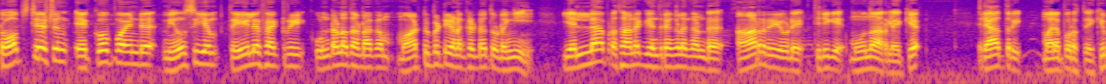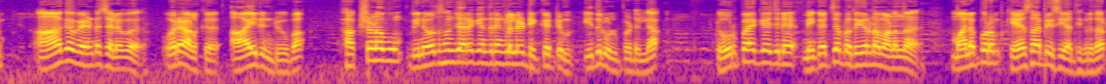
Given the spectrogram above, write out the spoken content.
Top station echo point museum തേയില ഫാക്ടറി കുണ്ടള തടാകം മാട്ടുപെട്ടി അണക്കെട്ട് തുടങ്ങി എല്ലാ പ്രധാന കേന്ദ്രങ്ങളും കണ്ട് ആറരയോടെ തിരികെ മൂന്നാറിലേക്ക്. രാത്രി മലപ്പുറത്തേക്കും. ആകെ വേണ്ട ചെലവ് ഒരാൾക്ക് ആയിരം രൂപ. ഭക്ഷണവും വിനോദസഞ്ചാര കേന്ദ്രങ്ങളിലെ ടിക്കറ്റും ഇതിൽ ഉൾപ്പെടില്ല. ടൂർ പാക്കേജിന് മികച്ച പ്രതികരണമാണെന്ന് Malappuram K S R T C അധികൃതർ.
